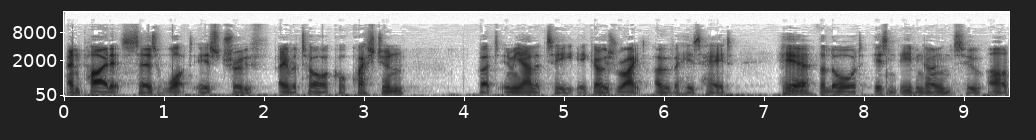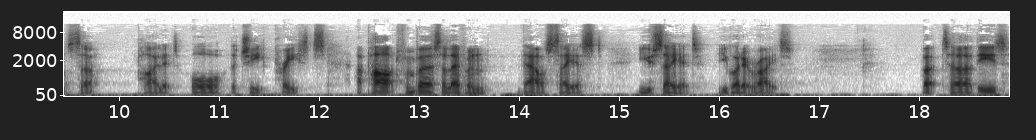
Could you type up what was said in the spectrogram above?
And Pilate says, What is truth? A rhetorical question, but in reality it goes right over his head. Here the Lord isn't even going to answer Pilate or the chief priests, apart from verse 11, Thou sayest you say it, you got it right. But uh, these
